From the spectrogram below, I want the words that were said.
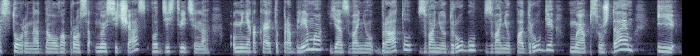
стороны одного вопроса, но сейчас вот действительно у меня какая-то проблема, я звоню брату, звоню другу, звоню подруге, мы обсуждаем, и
